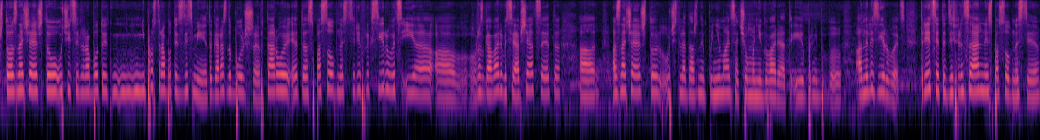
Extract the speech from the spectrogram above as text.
что означает, что учитель работает, не просто работает с детьми, это гораздо больше. Второе — это способность рефлексировать и а, разговаривать и общаться. Это а, означает, что учителя должны понимать, о чем они говорят, и анализировать. Третье — это дифференциальные способности.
